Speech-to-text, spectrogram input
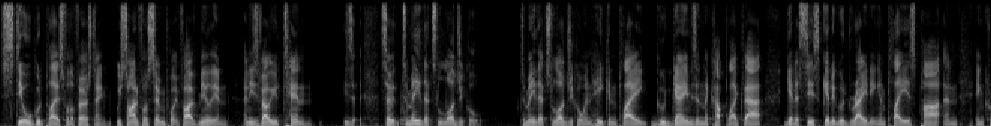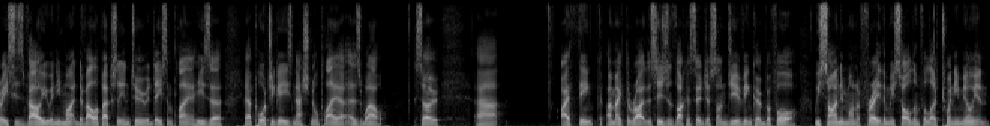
still good players for the first team. We signed for 7.5 million, and he's valued 10. He's, so to me, that's logical. To me, that's logical, and he can play good games in the cup like that, get assists, get a good rating, and play his part and increase his value, and he might develop actually into a decent player. He's a, a Portuguese national player as well. So, uh, I think I make the right decisions. Like I said just on Giovinco before, we signed him on a free, then we sold him for like 20 million.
